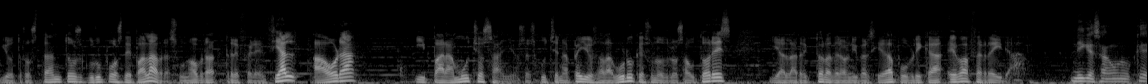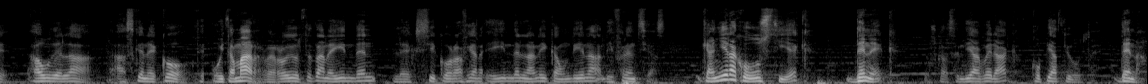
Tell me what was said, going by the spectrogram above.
y otros tantos grupos de palabras. Una obra referencial ahora y para muchos años. Escuchen a Pellos Alaburu, que es uno de los autores, y a la rectora de la Universidad Pública, Eva Ferreira. nik esango nuke, hau dela azkeneko oitamar, berroi urtetan egin den lexikografian egin den lanik handiena diferentziaz. Gainerako guztiek, denek, Euskal Zendiak berak, kopiatu dute, dena,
